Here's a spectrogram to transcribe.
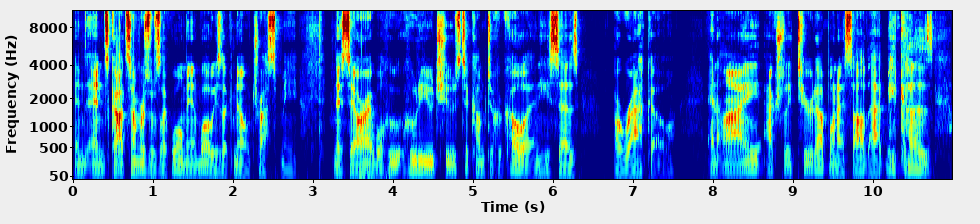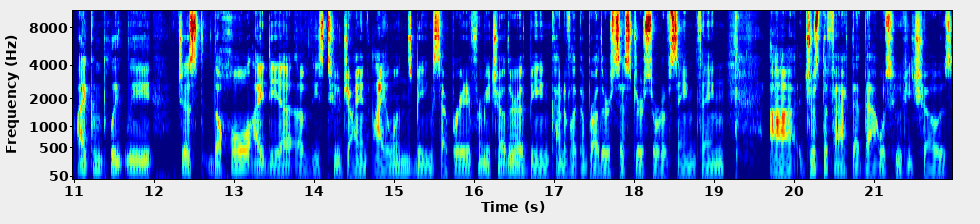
And and Scott Summers was like, "Whoa, man, whoa." He's like, "No, trust me." And they say, "All right, well, who who do you choose to come to Krakoa?" And he says, "Arakko." And I actually teared up when I saw that because I completely just the whole idea of these two giant islands being separated from each other, of being kind of like a brother sister sort of same thing. Uh, just the fact that that was who he chose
